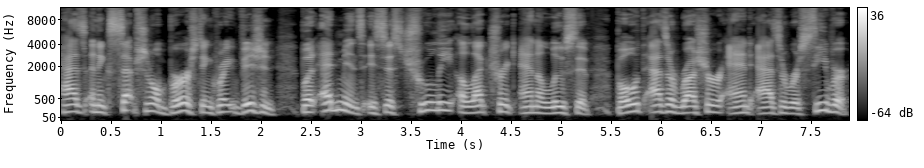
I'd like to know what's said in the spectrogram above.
has an exceptional burst and great vision, but Edmonds is just truly electric and elusive, both as a rusher and as a receiver.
